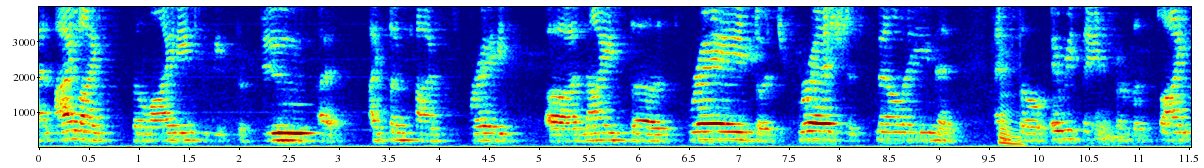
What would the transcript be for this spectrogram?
and I like the lighting to be subdued. I, I sometimes spray uh, nice uh, spray so it's fresh, it's smelling, and, and Hmm. so everything from the sight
